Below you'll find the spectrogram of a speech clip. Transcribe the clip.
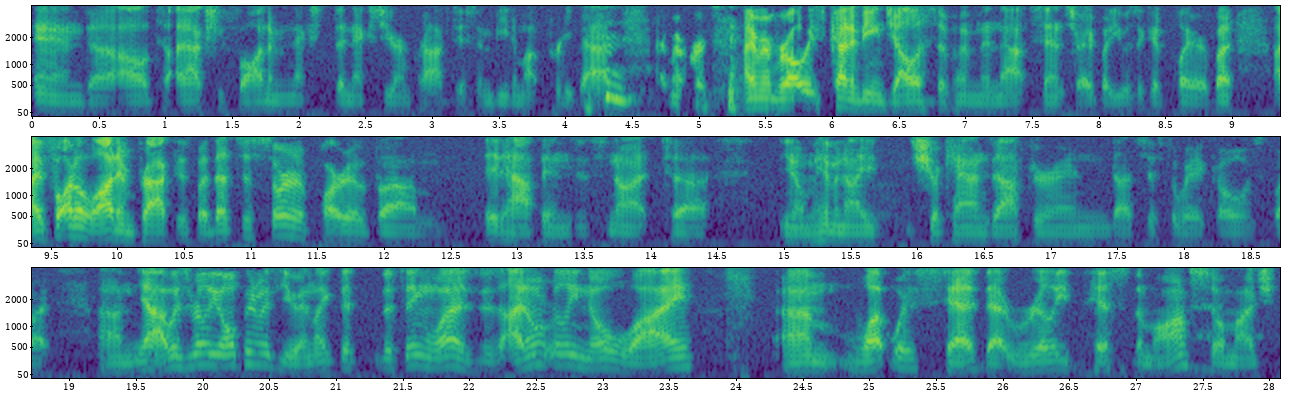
and uh, I'll t- I actually fought him next the next year in practice and beat him up pretty bad. I remember I remember always kind of being jealous of him in that sense, right? But he was a good player. But I fought a lot in practice, but that's just sort of part of um, it happens. It's not. Uh, you know, him and I shook hands after, and that's just the way it goes. But um, yeah, I was really open with you, and like the the thing was, is I don't really know why, um, what was said that really pissed them off so much,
